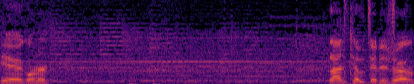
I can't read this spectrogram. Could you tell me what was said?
Yeah, go on then. Land tilted as well.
